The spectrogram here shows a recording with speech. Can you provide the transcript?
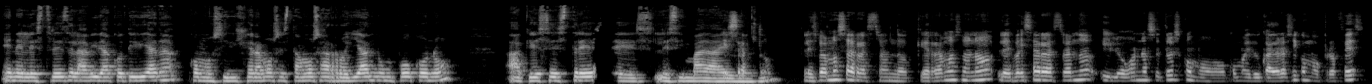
en el estrés de la vida cotidiana, como si dijéramos estamos arrollando un poco, ¿no? A que ese estrés les, invada a ellos, ¿no? les vamos arrastrando, querramos o no, les vais arrastrando y luego nosotros como, como educadoras y como profes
